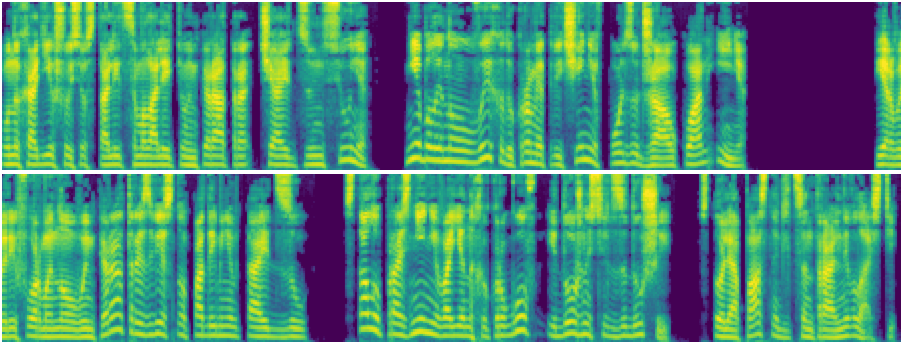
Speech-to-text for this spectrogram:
У находившегося в столице малолетнего императора Чай Цзуньсюня не было иного выхода, кроме отречения в пользу Джао Куан Иня. Первой реформой нового императора, известного под именем Тай Цзу, стало упразднение военных округов и должности дзадуши, столь опасной для центральной власти.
